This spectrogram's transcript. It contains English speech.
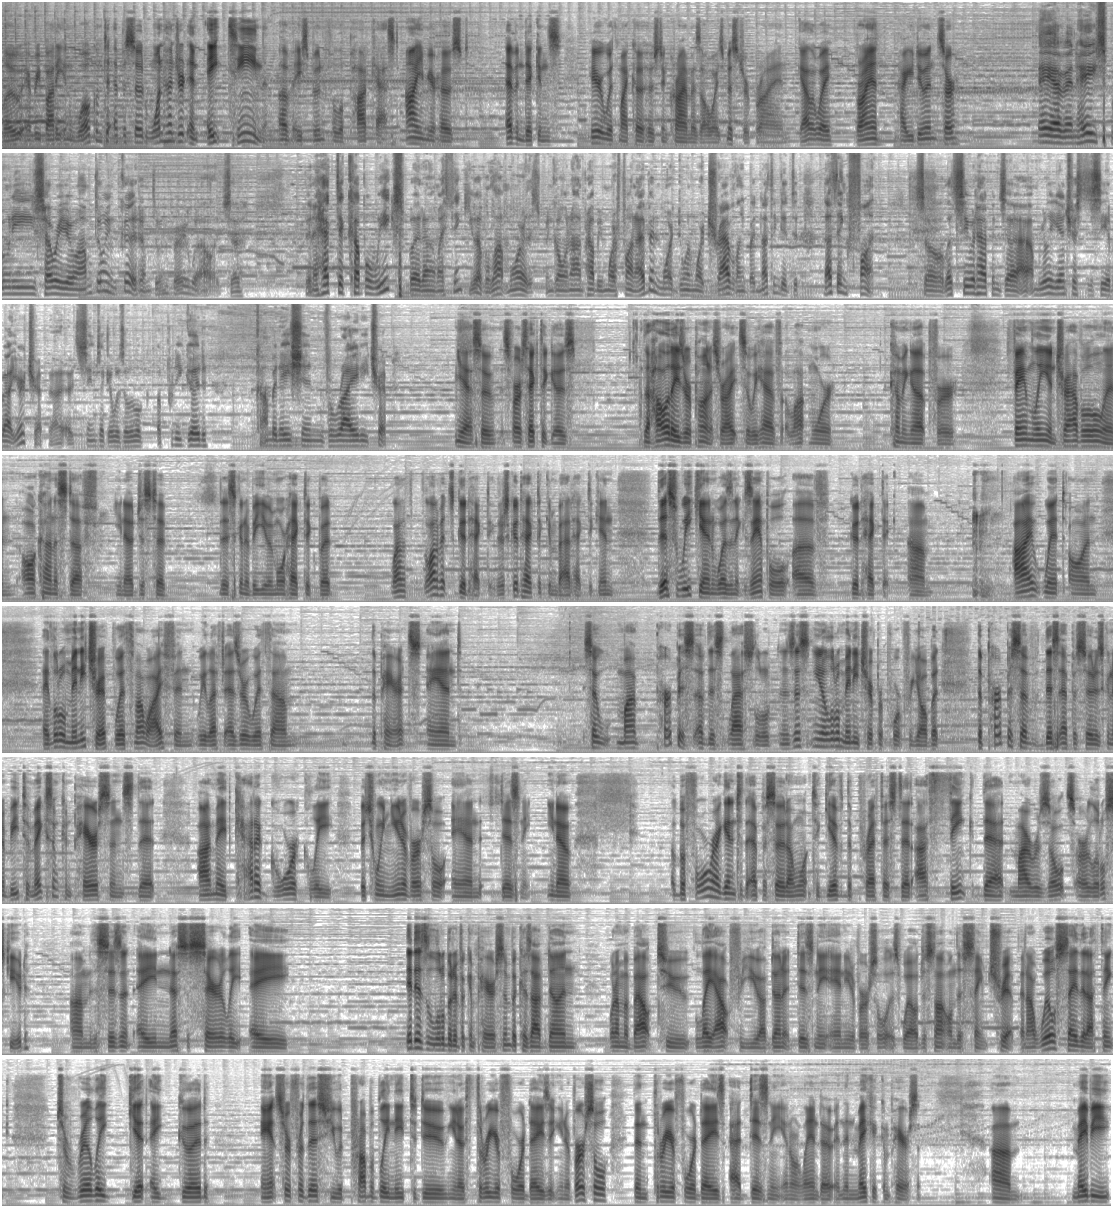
Hello, everybody, and welcome to episode 118 of A Spoonful of Podcast. I am your host, Evan Dickens, here with my co-host in crime, as always, Mr. Bryan Galloway. Bryan, how you doing, sir? Hey Evan, hey Spoonies, how are you? I'm doing good. I'm doing very well. It's uh, been a hectic couple weeks, but um, I think you have a lot more that's been going on. Probably more fun. I've been more doing more traveling, but nothing to do, nothing fun. So let's see what happens. Uh, I'm really interested to see about your trip. Uh, it seems like it was a little, a pretty good combination variety trip. Yeah. So as far as hectic goes, the holidays are upon us, right? So we have a lot more coming up for family and travel and all kind of stuff. You know, just to it's going to be even more hectic, but a lot of a lot of it's good hectic. There's good hectic and bad hectic, and this weekend was an example of good hectic. Um, I went on a little mini trip with my wife, and we left Ezra with um, the parents. And so my purpose of this last little is this you know little mini trip report for y'all, but the purpose of this episode is going to be to make some comparisons that I made categorically between Universal and Disney. You know, before I get into the episode, I want to give the preface that I think that my results are a little skewed. Um, this isn't a necessarily a. It is a little bit of a comparison because I've done what I'm about to lay out for you. I've done at Disney and Universal as well, just not on the same trip. And I will say that I think to really get a good answer for this, you would probably need to do, you know, three or four days at Universal, then three or four days at Disney in Orlando, and then make a comparison. Um, maybe,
